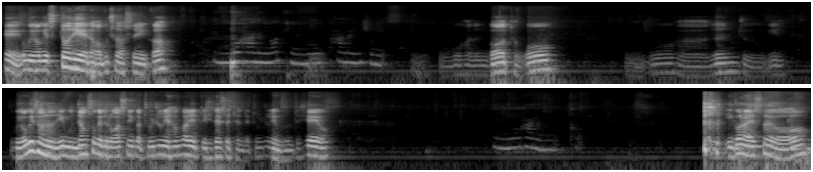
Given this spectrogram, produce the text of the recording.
오케이. 그러면 여기 스터디에다가 붙여놨으니까 공부하는 건 공부하는 중. 공부하는 것하고 공부하는 중인. 여기서는 이 문장 속에 들어갔으니까 둘 중에 한 가지 뜻이 됐을 텐데 둘 중에 무슨 뜻이에요? 이거라 했어요.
